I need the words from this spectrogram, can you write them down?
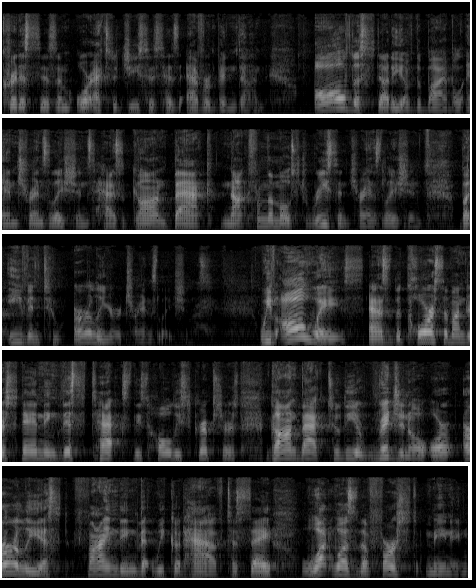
criticism, or exegesis has ever been done. All the study of the Bible and translations has gone back, not from the most recent translation, but even to earlier translations. We've always, as the course of understanding this text, these holy scriptures, gone back to the original or earliest finding that we could have to say what was the first meaning.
